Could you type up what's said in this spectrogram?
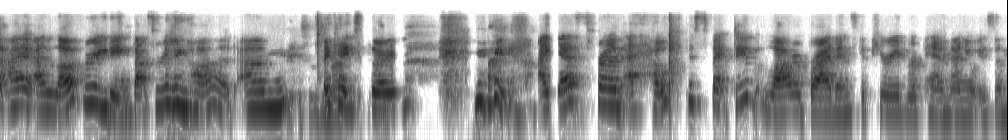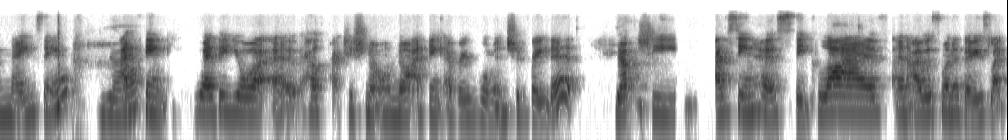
I, I love reading. That's really hard. Um, okay, so I guess from a health perspective, Lara Briden's The Period Repair Manual is amazing. Yeah. I think whether you're a health practitioner or not, I think every woman should read it. Yeah. She I've seen her speak live and I was one of those like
